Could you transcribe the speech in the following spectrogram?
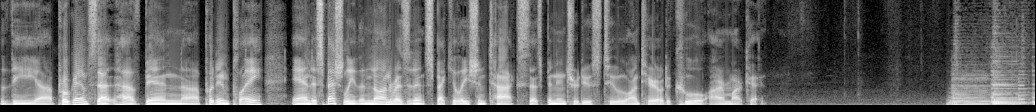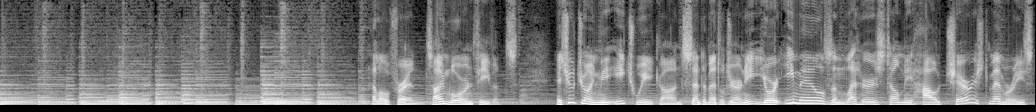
the uh, programs that have been uh, put in play, and especially the non-resident speculation tax that's been introduced to Ontario to cool our market. Hello, friends. I'm Lauren Fevens. As you join me each week on Sentimental Journey, your emails and letters tell me how cherished memories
